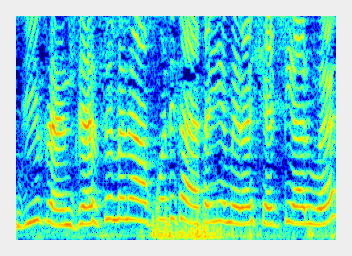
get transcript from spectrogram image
जी फ्रेंड्स जैसे मैंने आपको दिखाया था, ये मेरा शेड तैयार हुआ है।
